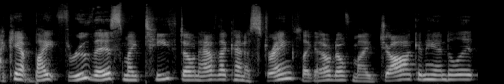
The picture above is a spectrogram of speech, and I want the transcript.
I can't bite through this. My teeth don't have that kind of strength. Like, I don't know if my jaw can handle it.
